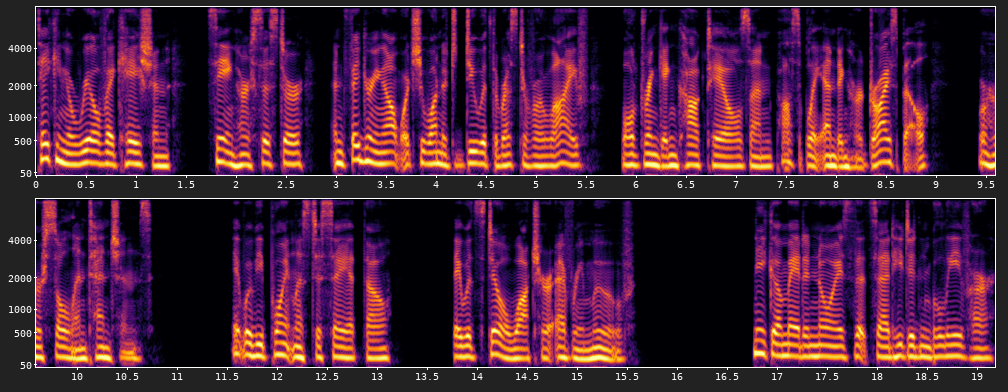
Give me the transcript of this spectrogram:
Taking a real vacation, seeing her sister, and figuring out what she wanted to do with the rest of her life while drinking cocktails and possibly ending her dry spell were her sole intentions. It would be pointless to say it, though. They would still watch her every move. Nico made a noise that said he didn't believe her.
